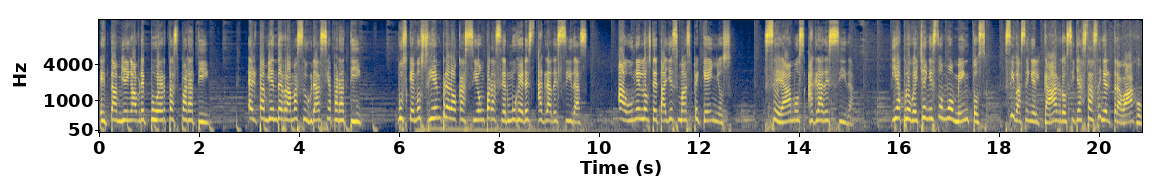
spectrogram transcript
Él también abre puertas para ti. Él también derrama su gracia para ti. Busquemos siempre la ocasión para ser mujeres agradecidas, aún en los detalles más pequeños. Seamos agradecidas y aprovecha en estos momentos. Si vas en el carro, si ya estás en el trabajo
